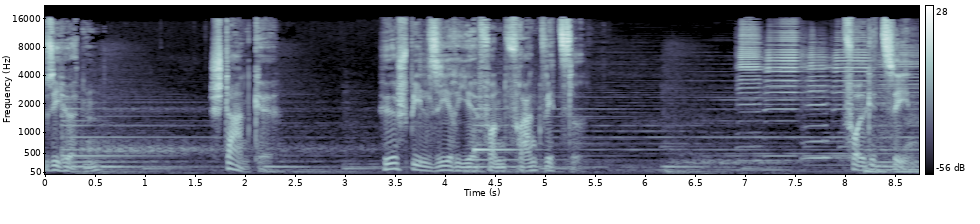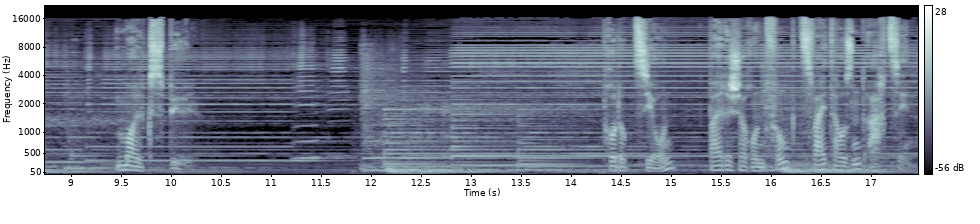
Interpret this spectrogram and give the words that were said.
Sie hörten Stahnke, Hörspielserie von Frank Witzel. Folge 10 Molksbühl. Produktion Bayerischer Rundfunk 2018.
